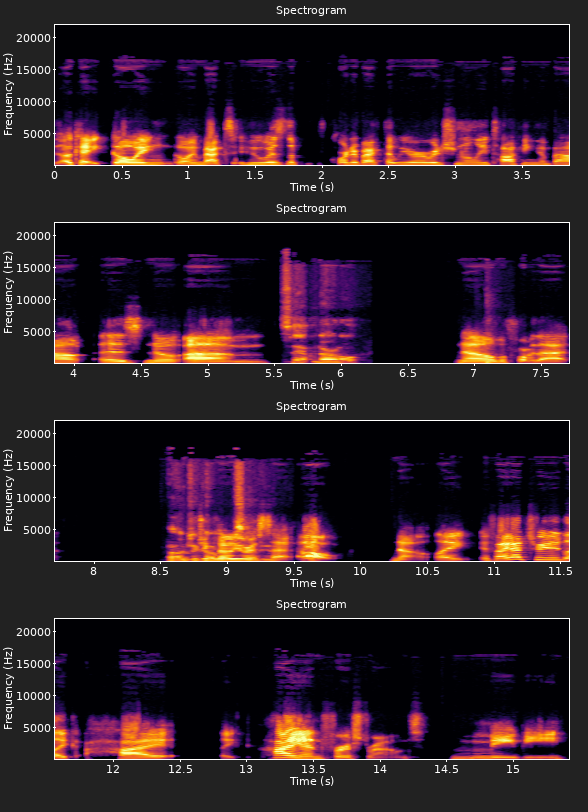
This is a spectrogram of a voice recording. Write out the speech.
Okay, going going back to who was the quarterback that we were originally talking about? As no, um, Sam Darnold. no, before that, Oh, Jacoby Jacoby Brissett. Oh, no, like if I got traded like high, like high end first round, maybe.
